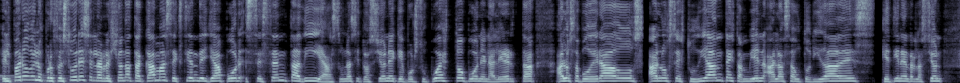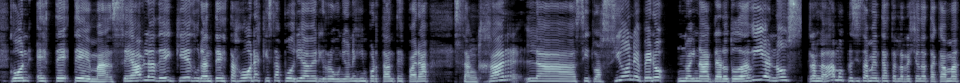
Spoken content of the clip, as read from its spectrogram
El paro de los profesores en la región de Atacama se extiende ya por 60 días, una situación que por supuesto pone en alerta a los apoderados, a los estudiantes, también a las autoridades que tienen relación con este tema. Se habla de que durante estas horas quizás podría haber reuniones importantes para zanjar la situación, pero no hay nada claro todavía. Nos trasladamos precisamente hasta la región de Atacama.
